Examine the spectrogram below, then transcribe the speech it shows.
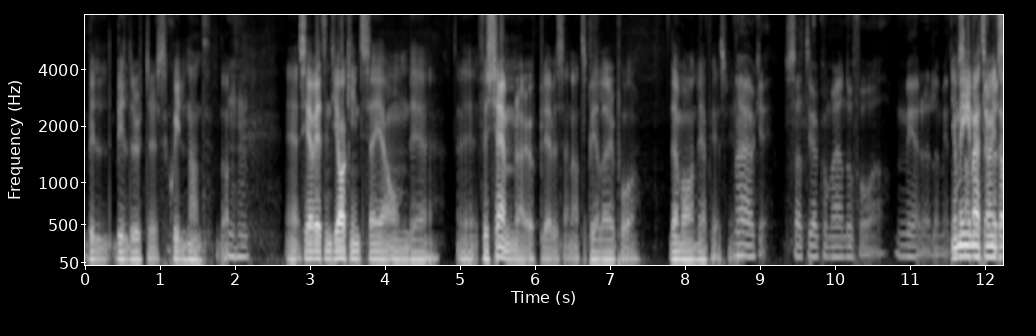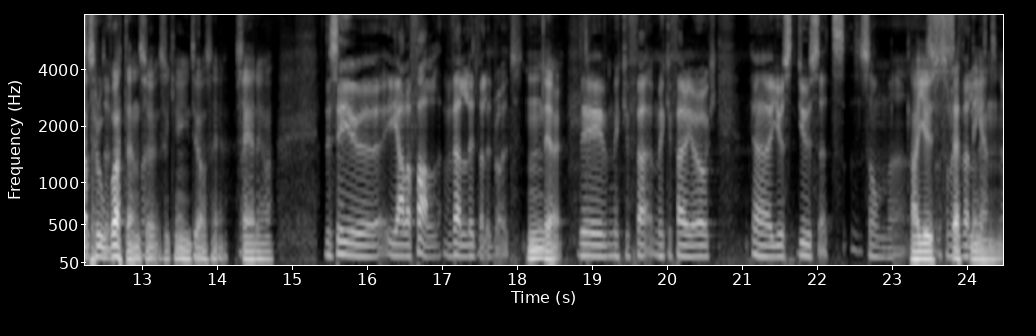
bild, bildruters skillnad. Mhm. Eh, Så jag vet inte, jag kan inte säga om det försämrar upplevelsen att spela det på den vanliga PS4. Nej, okej. Så att jag kommer ändå få mer eller mindre Ja, men i och med att jag inte har provat den så, så kan ju inte jag säga, säga det. va? Det ser ju i alla fall väldigt, väldigt bra ut. Mm, det är det. Det är mycket, fär- mycket färger och eh, just ljuset som... eh, Ja, som är ljussättningen väldigt-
